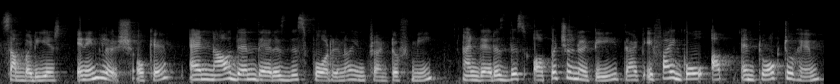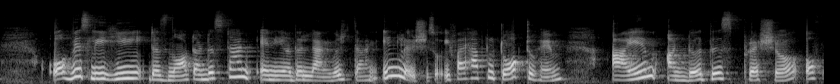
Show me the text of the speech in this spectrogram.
somebody in, English, okay? And now then there is this foreigner in front of me, and there is this opportunity that if I go up and talk to him, obviously he does not understand any other language than English. So if I have to talk to him, I am under this pressure of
